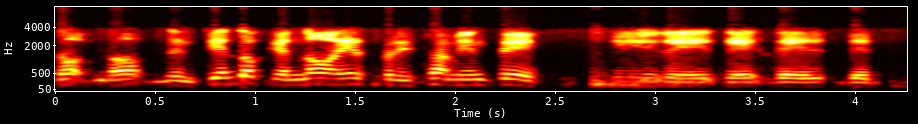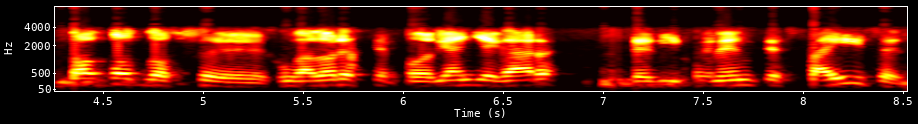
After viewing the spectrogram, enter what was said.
no, no entiendo que no es precisamente de, de, todos los jugadores que podrían llegar de diferentes países.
